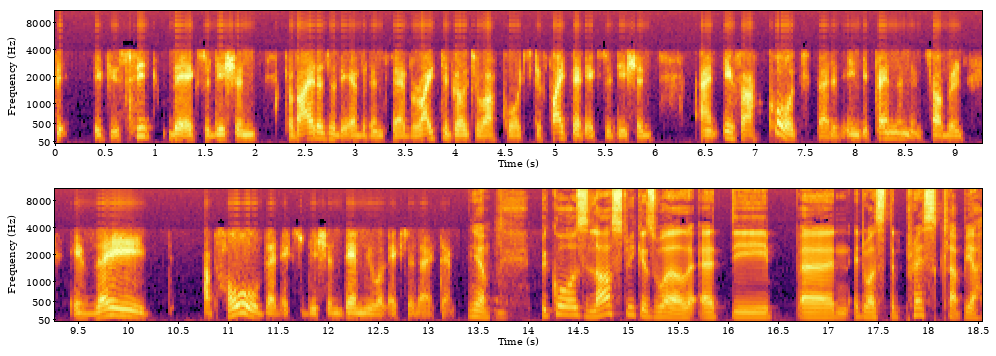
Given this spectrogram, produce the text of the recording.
see, if you seek their extradition, provide us with the evidence, they have a right to go to our courts to fight that extradition. And if our courts, that is independent and sovereign, if they uphold that extradition, then we will extradite them. Yeah, because last week as well at the uh, it was the press club, yeah,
